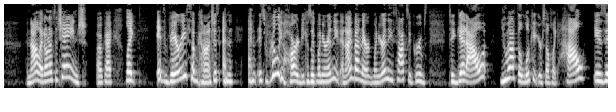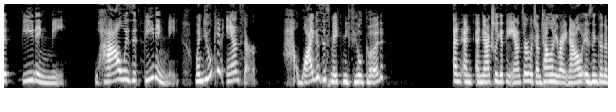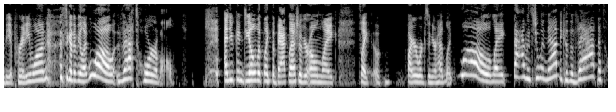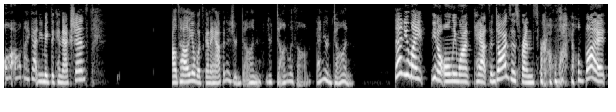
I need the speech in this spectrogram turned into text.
And now I don't have to change. Okay? Like it's very subconscious and and it's really hard because like when you're in these and I've been there when you're in these toxic groups to get out, you have to look at yourself like how is it feeding me? How is it feeding me? When you can answer, why does this make me feel good? And and and you actually get the answer, which I'm telling you right now isn't going to be a pretty one. it's going to be like, "Whoa, that's horrible." And you can deal with like the backlash of your own like it's like uh, fireworks in your head like, "Whoa, like that I was doing that because of that." That's oh, oh my god, and you make the connections. I'll tell you what's going to happen is you're done. You're done with them. Then you're done. Then you might, you know, only want cats and dogs as friends for a while, but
